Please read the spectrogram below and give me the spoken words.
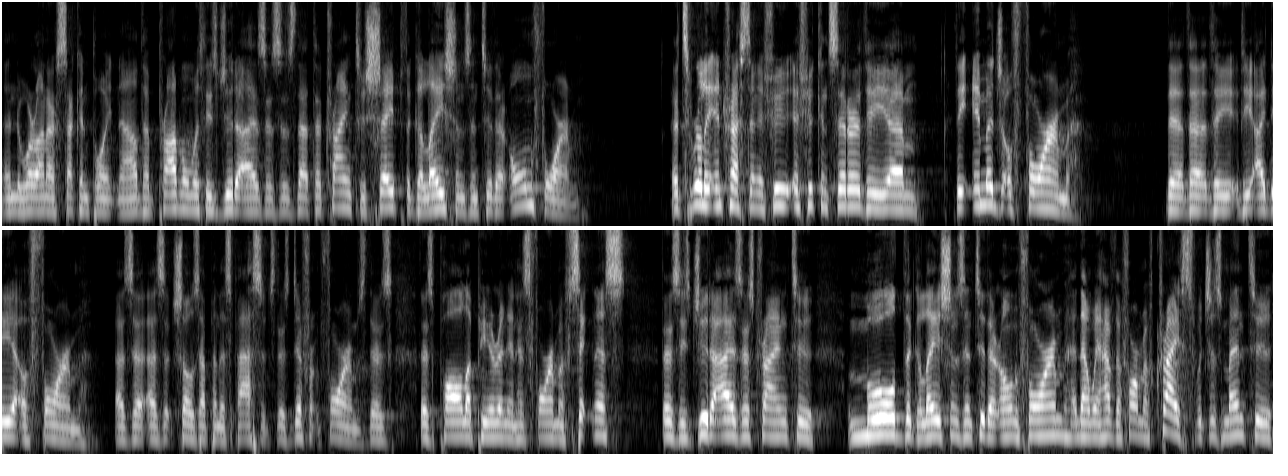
and we're on our second point now, the problem with these Judaizers is that they're trying to shape the Galatians into their own form. It's really interesting if you, if you consider the, um, the image of form, the, the, the, the idea of form as, a, as it shows up in this passage. There's different forms. There's, there's Paul appearing in his form of sickness. There's these Judaizers trying to mold the Galatians into their own form. And then we have the form of Christ, which is meant to,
